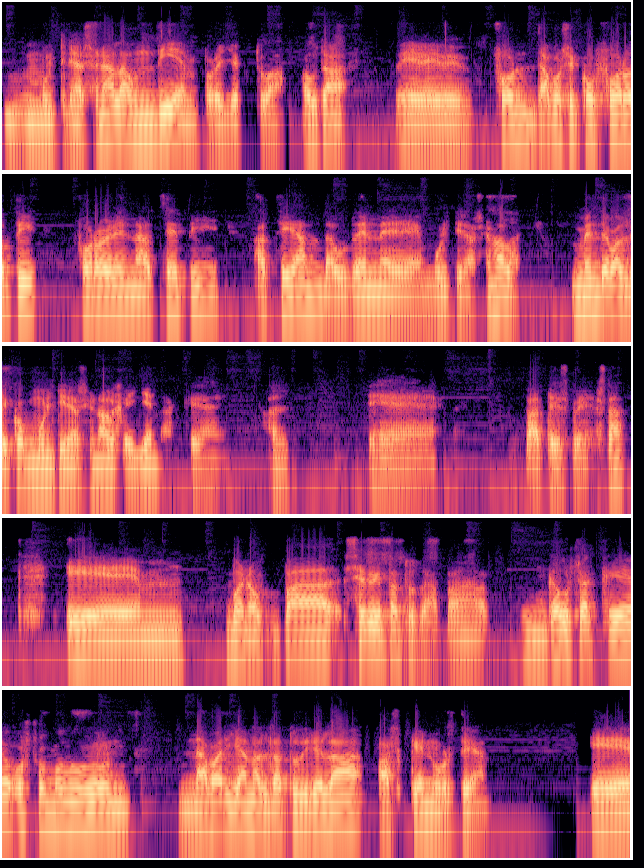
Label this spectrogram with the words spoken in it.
multinazionala undien proiektua. Hau da, e, for, Davoseko forotik, fororen atzeti, atzean dauden e, multinazionalak. Mende baldeko multinazional gehienak e, e, bat ez be, ez da? E, bueno, ba, zer getatu da? Ba, gauzak oso modu nabarian aldatu direla azken urtean. E,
